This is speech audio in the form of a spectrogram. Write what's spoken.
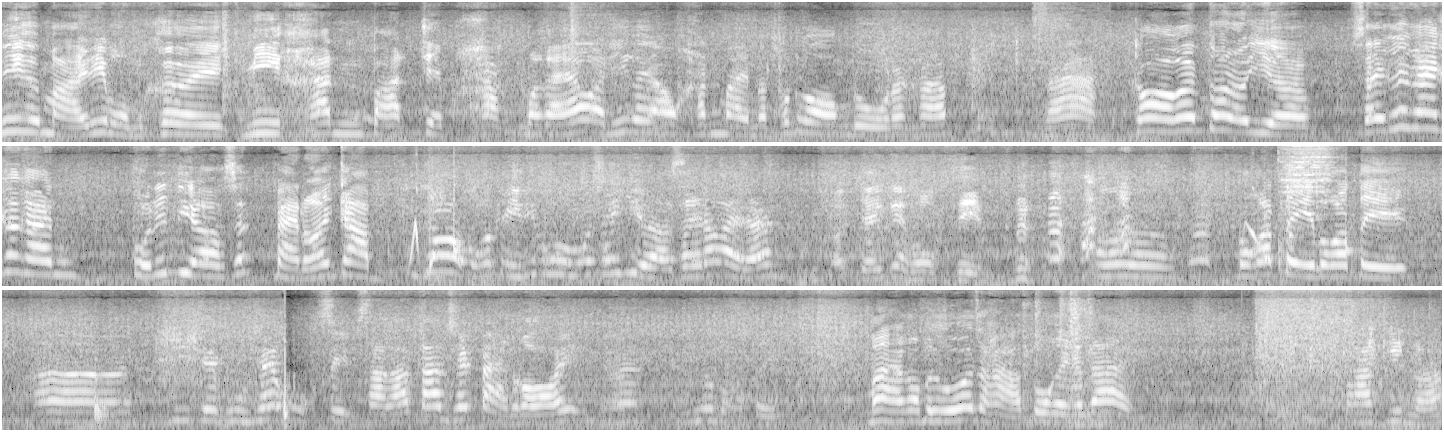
นี่คือหมายที่ผมเคย มีคันบาดเจ็บหักมาแล้ว อันนี้เลยเอาคันใหม่มาทดลองดูนะครับ นะก็เริ่มต้นเอาเหยื่อใส่ใกล้ๆก็กัน ตัวนิดเดียวสัก800 กรัมก็ปกติพี่ภูมิก็ใช้เหยื่อใส่เท่าไหร่นะเราใจแค่หกสิบเออปกติปกติเอ่อดีเจภูมิใช้ 60 สาระต้านใช้ 800นะนี่ก็ปกติ มาก็ไม่รู้ว่าจะหาตัวกันกันได้ปลากินเหรอ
